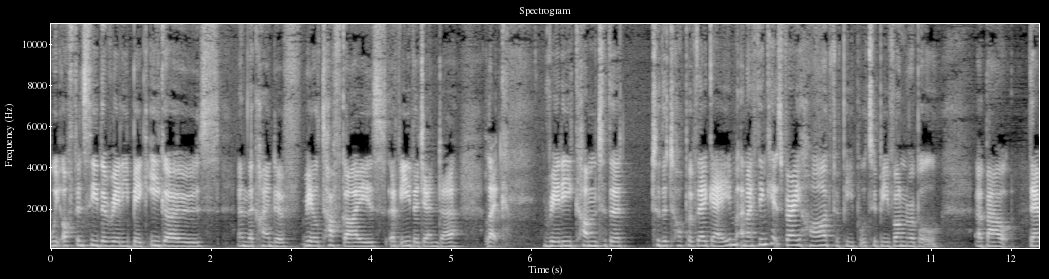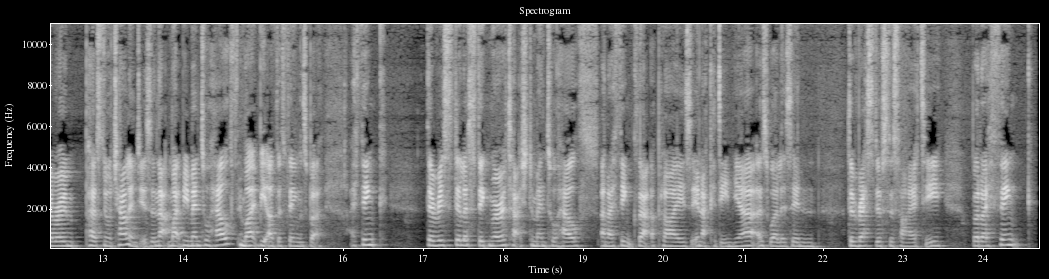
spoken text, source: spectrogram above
We often see the really big egos and the kind of real tough guys of either gender, like really come to the to the top of their game. And I think it's very hard for people to be vulnerable about their own personal challenges. And that might be mental health, it might be other things. But I think there is still a stigma attached to mental health. And I think that applies in academia as well as in the rest of society. But I think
